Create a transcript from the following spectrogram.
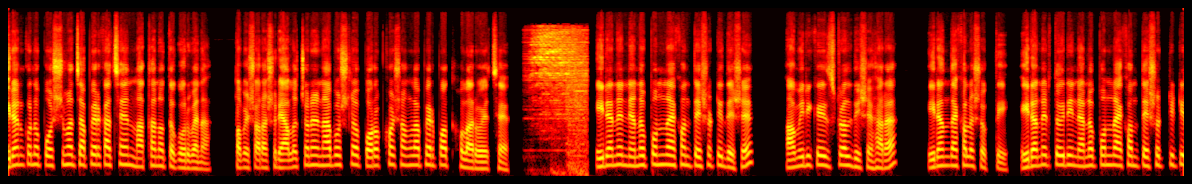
ইরান কোনো পশ্চিমা চাপের কাছে মাথা নত করবে না, তবে সরাসরি আলোচনায় না বসলেও পরোক্ষ সংলাপের পথ খোলা রয়েছে। ইরানের ন্যানোপণ্য এখন তেষট্টি দেশে আমেরিকা, ইসরায়েল দিশেহারা, ইরান দেখাল শক্তি। ইরানের তৈরি ন্যানোপণ্য এখন তেষট্টিটি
